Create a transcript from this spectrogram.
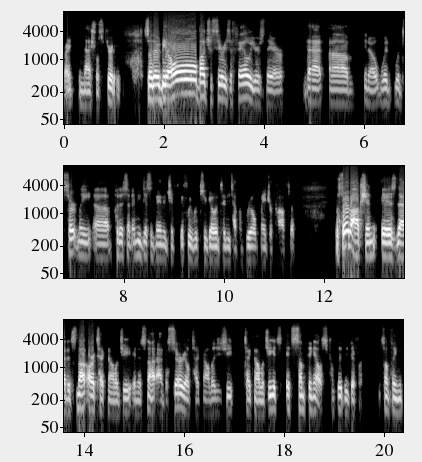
right? National security. So there would be a whole bunch of series of failures there that um, you know would would certainly uh, put us at any disadvantage if, if we were to go into any type of real major conflict. The third option is that it's not our technology and it's not adversarial technology. Technology, it's it's something else, completely different, something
